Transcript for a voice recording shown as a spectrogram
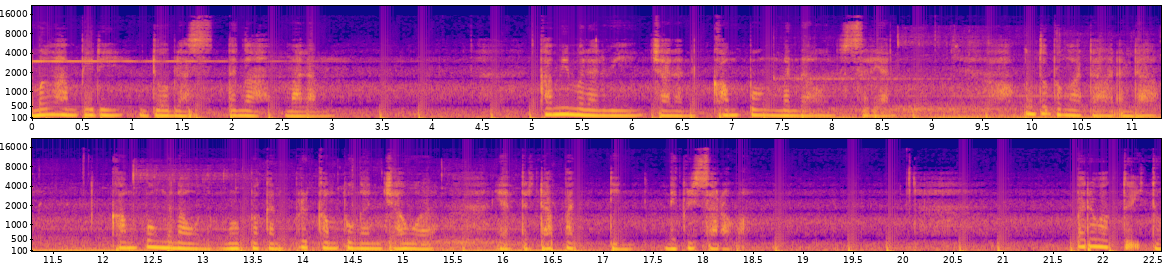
Menghampiri 12 tengah malam. Kami melalui jalan Kampung Menaun Serian. Untuk pengetahuan anda, Kampung Menaun merupakan perkampungan Jawa yang terdapat di negeri Sarawak. Pada waktu itu,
